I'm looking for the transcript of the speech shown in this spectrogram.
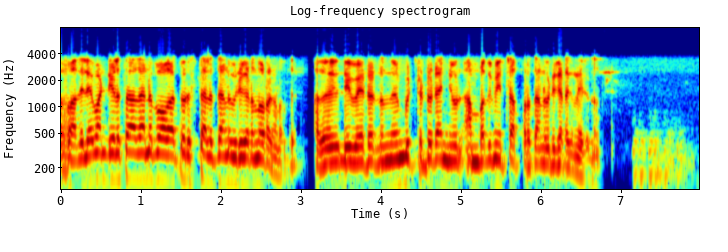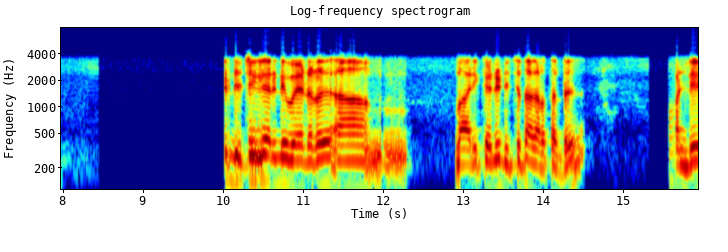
അപ്പൊ അതിലെ വണ്ടികൾ സാധാരണ പോകാത്ത ഒരു സ്ഥലത്താണ് ഇവർ കിടന്നുറങ്ങുന്നത് അത് ഡിവൈഡറിൽ നിന്നും വിട്ടിട്ട് ഒരു അഞ്ഞൂറ് അമ്പത് മീറ്റർ അപ്പുറത്താണ് ഇവർ കിടന്നിരുന്നത്. ഇടിച്ച് കയറി ഡിവൈഡർ ബാരിക്കേഡ് ഇടിച്ച് തകർത്തിട്ട് വണ്ടി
